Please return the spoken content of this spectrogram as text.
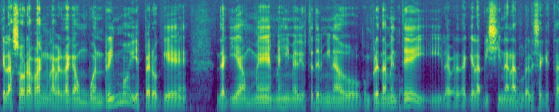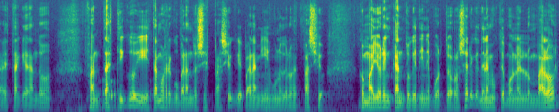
que las obras van, la verdad, que a un buen ritmo y espero que de aquí a un mes, mes y medio esté terminado completamente y, la verdad que la piscina naturaleza que está, está quedando fantástico y estamos recuperando ese espacio que para mí es uno de los espacios con mayor encanto que tiene Puerto de Rosario, que tenemos que ponerlo en valor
